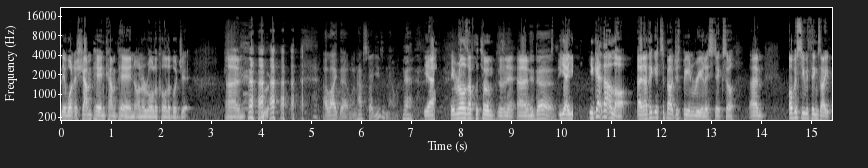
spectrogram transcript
they want a champagne campaign on a Rola Cola budget. Um, I like that one. I have to start using that one. Yeah. yeah, it rolls off the tongue, doesn't it? Um, It does. Yeah, you, you get that a lot, and I think it's about just being realistic. So, um, obviously, with things like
